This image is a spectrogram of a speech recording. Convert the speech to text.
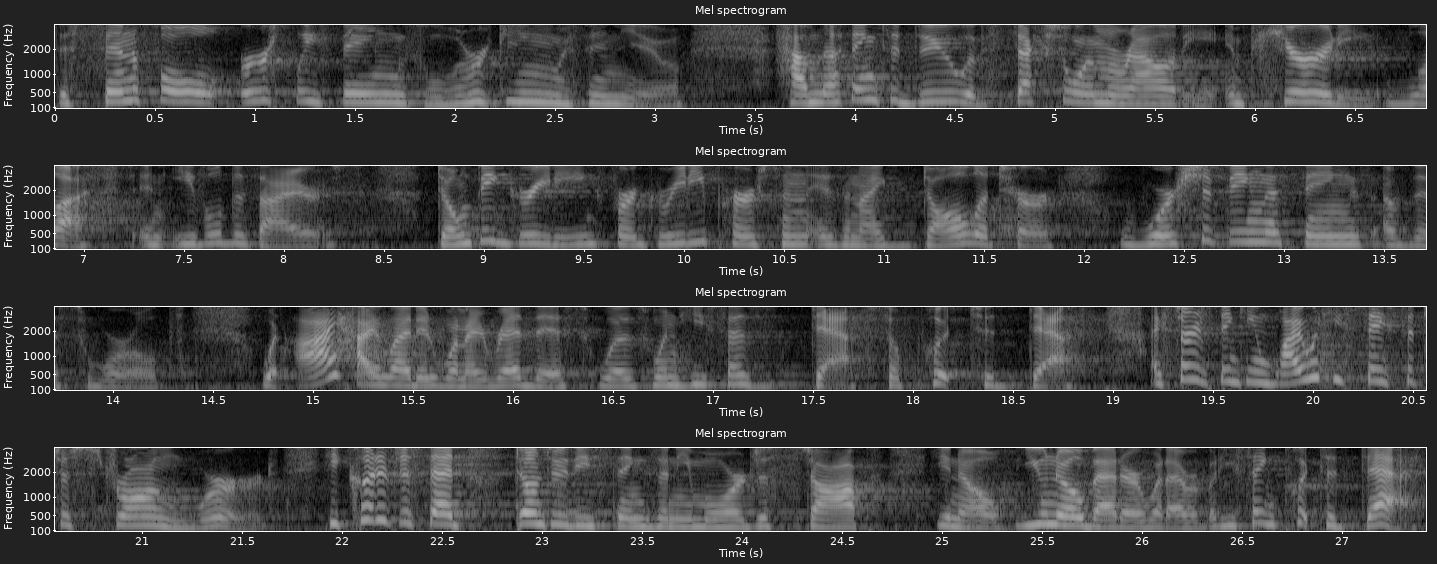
the sinful earthly things lurking within you have nothing to do with sexual immorality, impurity, lust, and evil desires. Don't be greedy, for a greedy person is an idolater, worshiping the things of this world. What I highlighted when I read this was when he says death, so put to death. I started thinking, why would he say such a strong word? He could have just said, don't do these things anymore, just stop, you know, you know better, whatever. But he's saying put to death.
